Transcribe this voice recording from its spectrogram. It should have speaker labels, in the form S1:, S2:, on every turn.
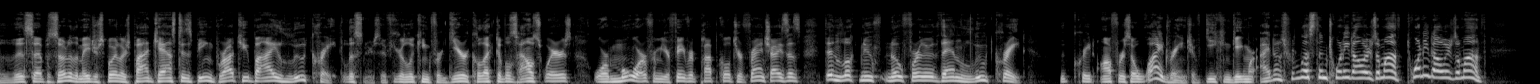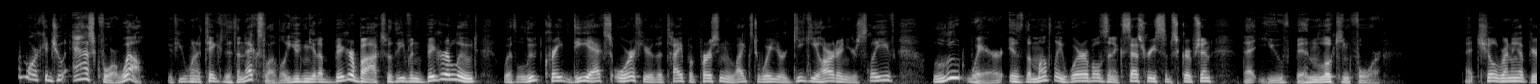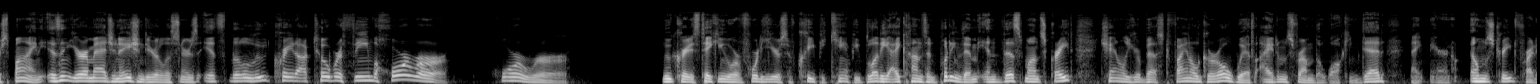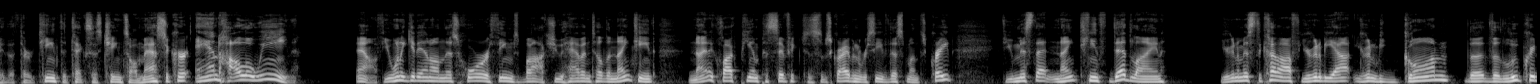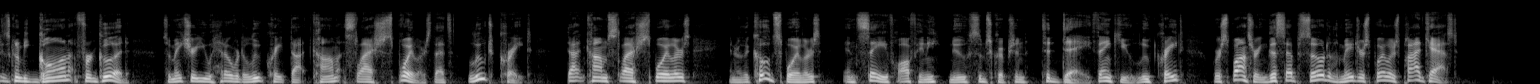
S1: This episode of the Major Spoilers Podcast is being brought to you by Loot Crate. Listeners, if you're looking for gear, collectibles, housewares, or more from your favorite pop culture franchises, then look no, no further than Loot Crate. Loot Crate offers a wide range of geek and gamer items for less than $20 a month. $20 a month! What more could you ask for? Well, if you want to take it to the next level, you can get a bigger box with even bigger loot with Loot Crate DX, or if you're the type of person who likes to wear your geeky heart on your sleeve, Lootwear is the monthly wearables and accessories subscription that you've been looking for. That chill running up your spine isn't your imagination, dear listeners. It's the Loot Crate October theme horror. Horror. Loot Crate is taking over 40 years of creepy, campy, bloody icons and putting them in this month's crate. Channel your best final girl with items from The Walking Dead, Nightmare on Elm Street, Friday the 13th, The Texas Chainsaw Massacre, and Halloween. Now, if you want to get in on this horror themes box, you have until the 19th, 9 o'clock p.m. Pacific, to subscribe and receive this month's crate. If you miss that 19th deadline, you're going to miss the cutoff. You're going to be out. You're going to be gone. The, the loot crate is going to be gone for good. So make sure you head over to lootcrate.com slash spoilers. That's lootcrate.com slash spoilers. Enter the code spoilers and save off any new subscription today. Thank you, Loot Crate, for sponsoring this episode of the Major Spoilers Podcast.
